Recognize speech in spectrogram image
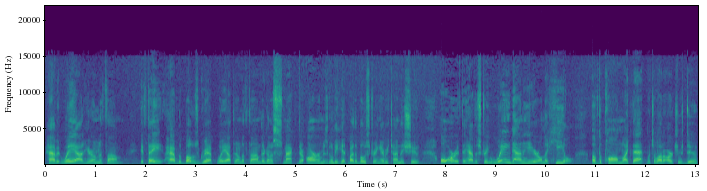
have it way out here on the thumb. If they have the bow's grip way out there on the thumb, they're going to smack, their arm is going to be hit by the bowstring every time they shoot. Or if they have the string way down here on the heel of the palm like that, which a lot of archers do,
